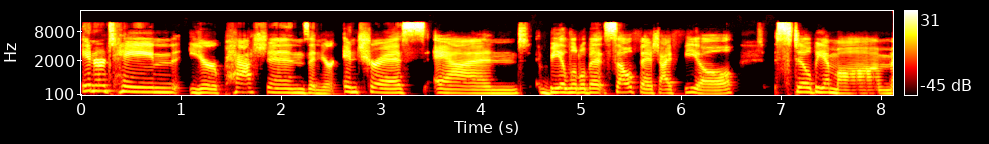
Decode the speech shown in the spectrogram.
entertain your passions and your interests and be a little bit selfish? I feel still be a mom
